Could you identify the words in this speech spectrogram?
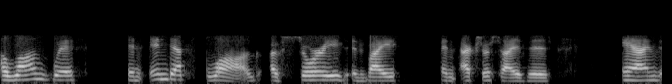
along with an in depth blog of stories, advice, and exercises, and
